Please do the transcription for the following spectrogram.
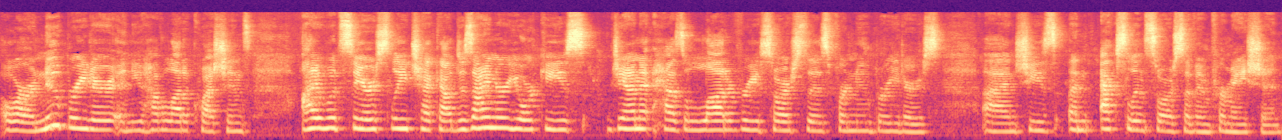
or a new breeder and you have a lot of questions i would seriously check out designer yorkies janet has a lot of resources for new breeders uh, and she's an excellent source of information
